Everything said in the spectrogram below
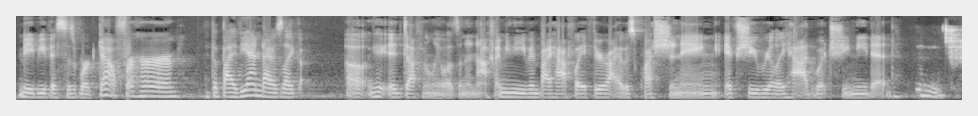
Maybe this has worked out for her. But by the end I was like uh, it definitely wasn't enough. I mean, even by halfway through, I was questioning if she really had what she needed. Mm.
